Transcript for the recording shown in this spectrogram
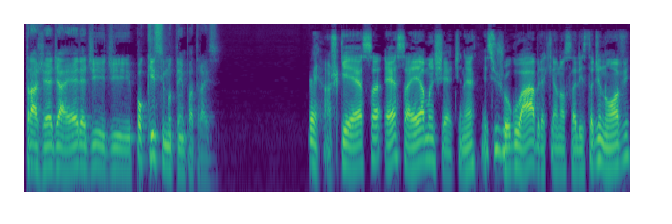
tragédia aérea de, de pouquíssimo tempo atrás. É, acho que essa, essa é a manchete, né? Esse jogo abre aqui a nossa lista de nove,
